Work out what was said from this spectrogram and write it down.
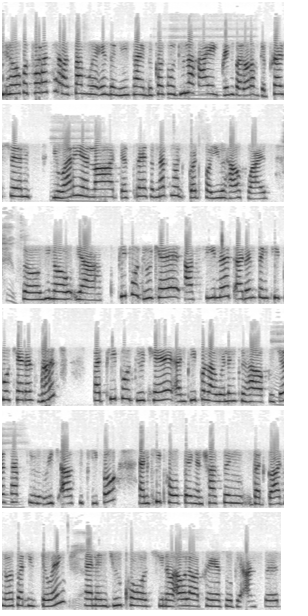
you know, go somewhere in the meantime because Odula High brings a lot of depression. You mm. worry a lot, the stress, and that's not good for you health wise. So, you know, yeah, people do care. I've seen it. I don't think people care as much, but people do care and people are willing to help. We just mm. have to reach out to people and keep hoping and trusting that God knows what He's doing. And in due course, you know, all our prayers will be answered.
